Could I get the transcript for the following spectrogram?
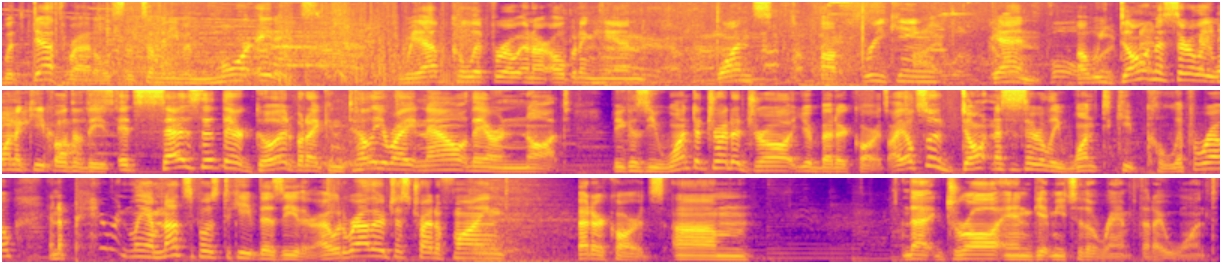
with death rattles that summon even more 8-8s. We have Calypso in our opening hand once a freaking again. Uh, we don't necessarily want to keep both of these. It says that they're good, but I can tell you right now, they are not because you want to try to draw your better cards. I also don't necessarily want to keep Calypso, and apparently I'm not supposed to keep this either. I would rather just try to find better cards um, that draw and get me to the ramp that I want.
